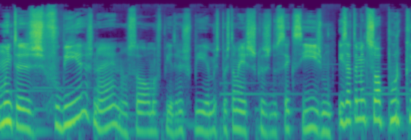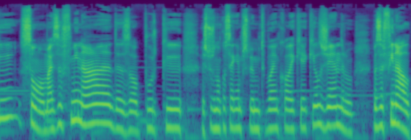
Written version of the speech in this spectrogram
muitas fobias, não é? Não só homofobia, transfobia, mas depois também estas coisas do sexismo, exatamente só porque são ou mais afeminadas ou porque as pessoas não conseguem perceber muito bem qual é que é aquele género. Mas afinal,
